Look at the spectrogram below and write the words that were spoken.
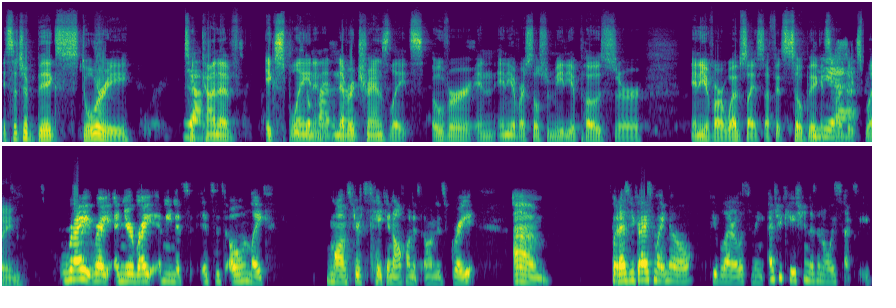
it's such a big story to yeah. kind of explain and it never translates over in any of our social media posts or any of our website stuff. It's so big it's yeah. hard to explain. Right right and you're right i mean it's it's its own like monster it's taken off on its own it's great. Um but as you guys might know people that are listening education isn't always sexy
